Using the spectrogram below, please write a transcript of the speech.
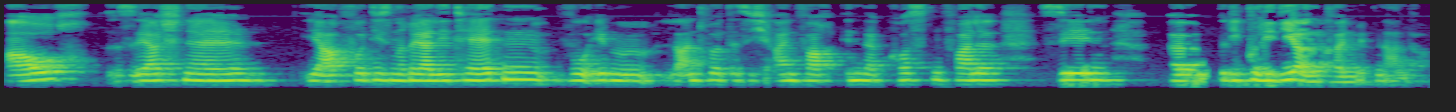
auch sehr schnell ja vor diesen Realitäten, wo eben Landwirte sich einfach in der Kostenfalle sehen, äh, die kollidieren können miteinander.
